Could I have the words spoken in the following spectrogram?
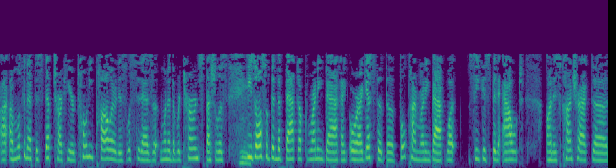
I'm looking at this depth chart here, Tony Pollard is listed as a, one of the return specialists. Hmm. He's also been the backup running back, or I guess the the full time running back. What Zeke has been out on his contract uh,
